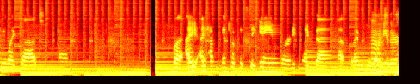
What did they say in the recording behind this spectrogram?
We like that. Um, but I, I haven't been to a Pitt State game or anything like that. But I would really haven't like to. either.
